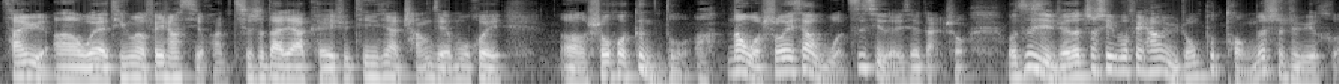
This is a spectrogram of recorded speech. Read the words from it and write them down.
参与啊，我也听了非常喜欢。其实大家可以去听一下长节目，会呃收获更多啊。那我说一下我自己的一些感受，我自己觉得这是一部非常与众不同的失之愈合，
